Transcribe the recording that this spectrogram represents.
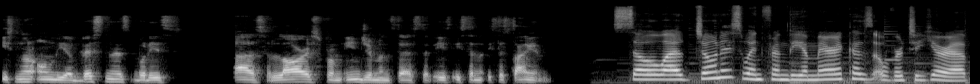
it's not only a business, but it's, as Lars from Ingemann says, that it's, it's, an, it's a science. So while Jonas went from the Americas over to Europe,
